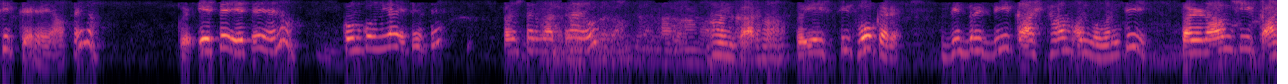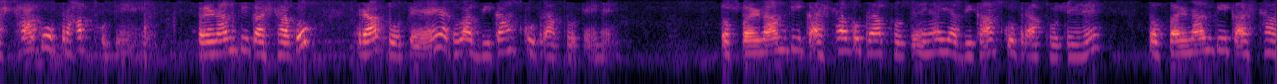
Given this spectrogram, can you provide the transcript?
ठीक कह रहे हैं, आप है ना? ऐसे ऐसे है ना? कौन कौन लिया ऐसे से पंचतर मात्रा हो अहंकार हाँ। तो ये स्थित होकर विवृद्धि काष्ठाम अनुभवंती परिणाम की काष्ठा को प्राप्त होते हैं। परिणाम की काष्ठा को प्राप्त होते हैं अथवा विकास को प्राप्त होते हैं। तो परिणाम की काष्ठा को प्राप्त होते हैं या विकास को प्राप्त होते हैं तो परिणाम की काष्ठा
